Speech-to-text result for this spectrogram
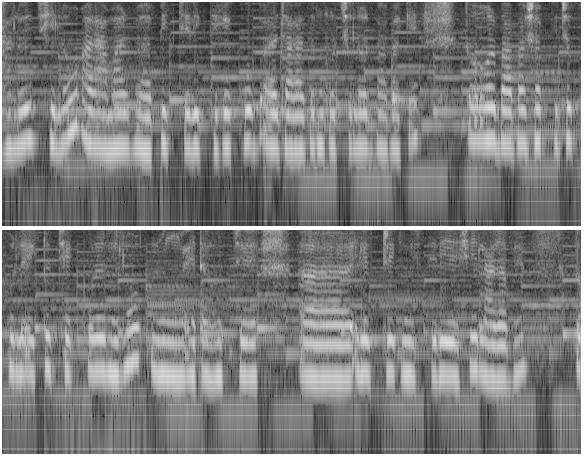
ভালোই ছিল। আর আমার পিচ্ছের দিক থেকে খুব জ্বালাতন করছিল ওর বাবাকে। তো ওর বাবা সব কিছু খুলে একটু চেক করে নিল। এটা হচ্ছে ইলেকট্রিক মিস্ত্রি এসে লাগাবে। তো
